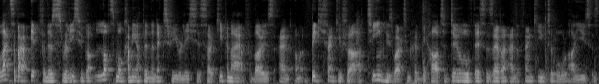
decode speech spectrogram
Well, that's about it for this release. We've got lots more coming up in the next few releases, so keep an eye out for those. And um, a big thank you for our team who's worked incredibly hard to do all of this as ever, and a thank you to all our users.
